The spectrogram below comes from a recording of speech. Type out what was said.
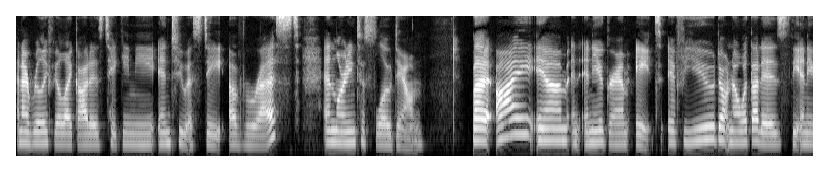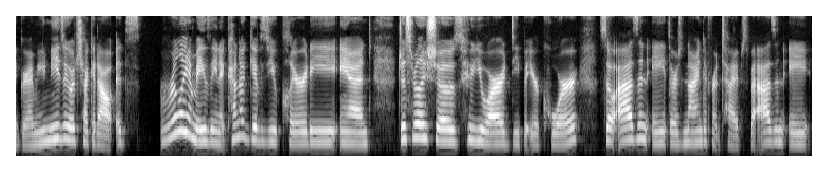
and I really feel like God is taking me into a state of rest and learning to slow down. But I am an Enneagram 8. If you don't know what that is, the Enneagram, you need to go check it out. It's really amazing. It kind of gives you clarity and just really shows who you are deep at your core. So, as an eight, there's nine different types, but as an eight,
